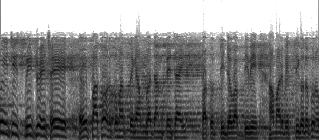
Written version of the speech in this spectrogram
রয়েছে স্পিরিট রয়েছে? এই পাথর তোমার থেকে আমরা জানতে চাই। পাথরটি জবাব দিবে, আমার ব্যক্তিগত কোনো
